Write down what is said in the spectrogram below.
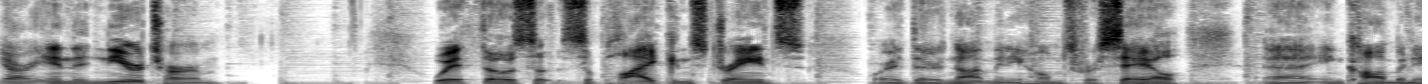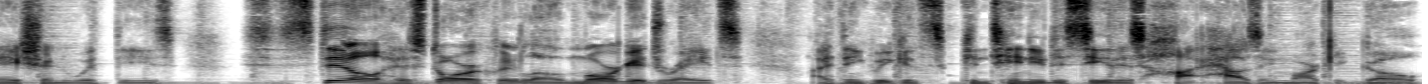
or in the near term with those supply constraints where there's not many homes for sale uh, in combination with these still historically low mortgage rates i think we could continue to see this hot housing market go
